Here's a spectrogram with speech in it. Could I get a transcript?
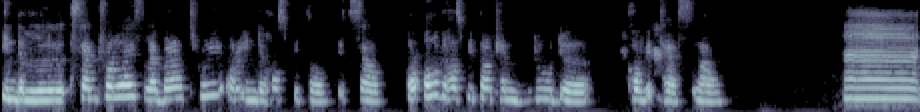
in the centralized laboratory or in the hospital itself? Or all the hospital can do the COVID test now? Uh,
